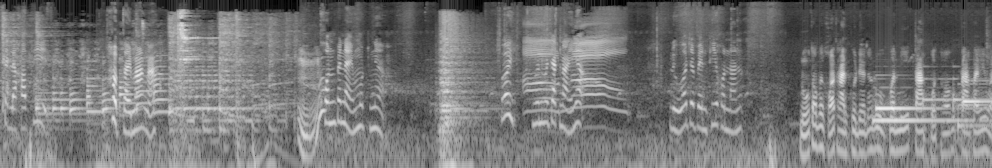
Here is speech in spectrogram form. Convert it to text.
เสร็จแล้วครับพี่ ขอบใจมากนะอืมคนไปไหนหมดเนี่ย เฮ้ย เงินมาจากไหนเนี่ย หรือว่าจะเป็นพี่คนนั้น หนูต้องไปขอทานคนเดียวนะลูก วันนี้ตาปวดท้องตาไปไม่ไหว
